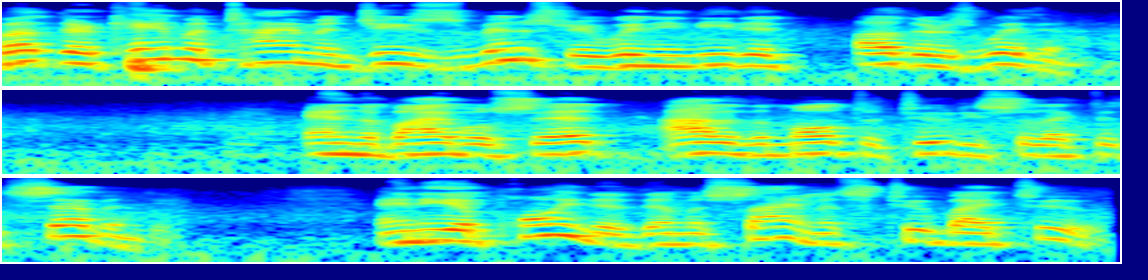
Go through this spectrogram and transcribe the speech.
But there came a time in Jesus' ministry when he needed others with him. And the Bible said, out of the multitude, he selected 70. And he appointed them assignments two by two.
